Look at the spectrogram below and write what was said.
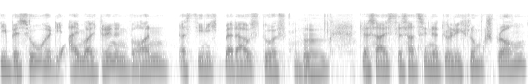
die Besucher, die einmal drinnen waren, dass die nicht mehr raus durften. Mhm. Das heißt, das hat sich natürlich rumgesprochen,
